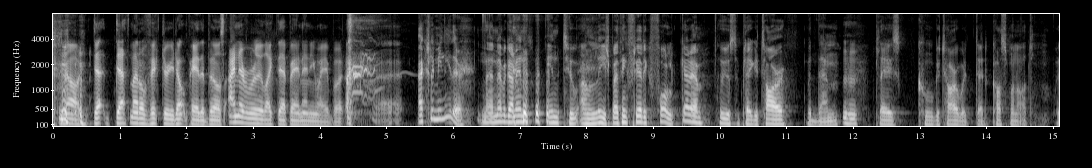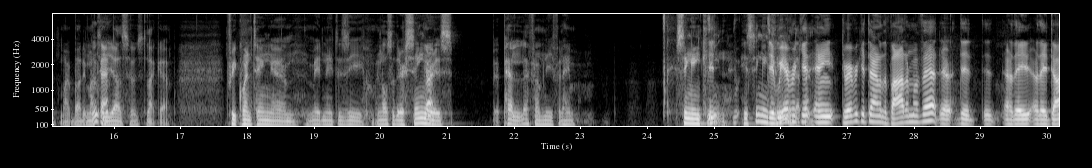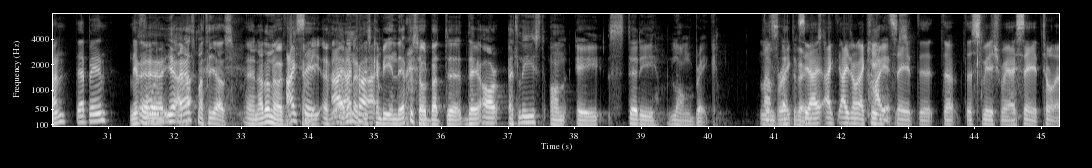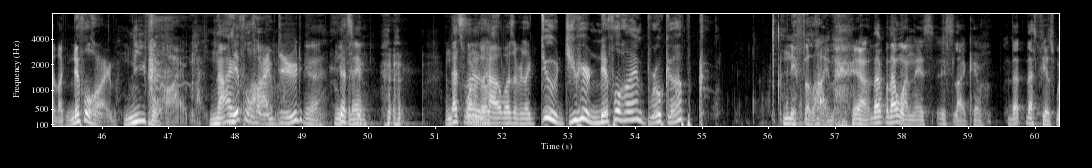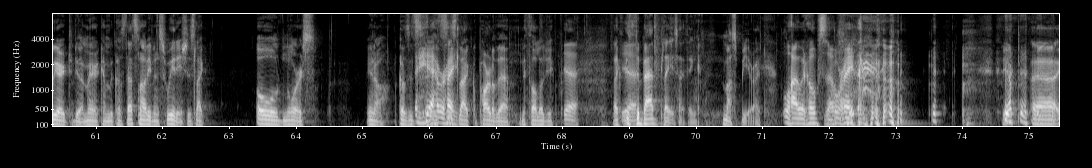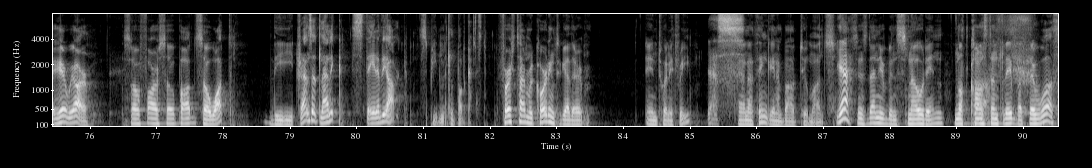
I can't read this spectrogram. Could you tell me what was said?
No, de- death metal victory don't pay the bills. I never really liked that band anyway, but Actually, me neither. I never got in, into Unleashed, but I think Fredrik Folkare, who used to play guitar with them, Mm-hmm. plays cool guitar with Dead Cosmonaut with my buddy Matthias, who's like a frequenting um, Maiden A to Z, and also their singer Right. is Pelle from Niflheim. Singing clean. He's singing. did we clean, ever get band. any? Did we ever get down to the bottom of that? Or Did, did are they are they done that band? Uh, yeah, I asked Matthias, and I don't know if this I can say- be. If, I- I, don't I know if this can be in the episode, but uh, they are at least on a steady long break. Long That's break. See, I. I I don't I can't even say it the, the the Swedish way. I say it totally. I'm like Niflheim. Niflheim, Niflheim, dude. Yeah, Niflheim. and that's, That's one of those how it was. I was like, dude, did you hear Niflheim broke up? Niflheim. yeah, that that one is is like uh, that. That feels weird to do American because that's not even Swedish. It's like old Norse. You know, because it's, Yeah, it's right. like part of the mythology. Yeah. Like Yeah. it's the bad place, I think. Must be right. Well, I would hope so, right? Yep. uh, here we are. So far, so pod. So what? The transatlantic state of the art speed metal podcast. First time recording together in 23, yes. and I think in about two months. Yeah. Since then, you've been snowed in, not constantly, but there was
